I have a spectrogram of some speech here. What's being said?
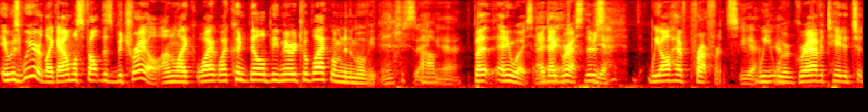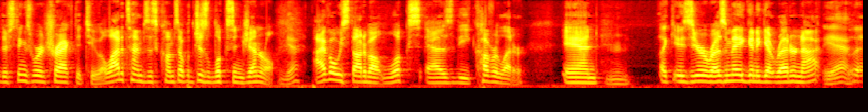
it was weird. Like I almost felt this betrayal. I'm like, why why couldn't Bill be married to a black woman in the movie? Interesting. Um, yeah. But anyways, I Yeah, digress. There's yeah. We all have preference. Yeah, we yeah. we're gravitated to. There's things we're attracted to. A lot of times this comes up with just looks in general. Yeah. I've always thought about looks as the cover letter, and like, is your resume going to get read or not? Mm. Yeah.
